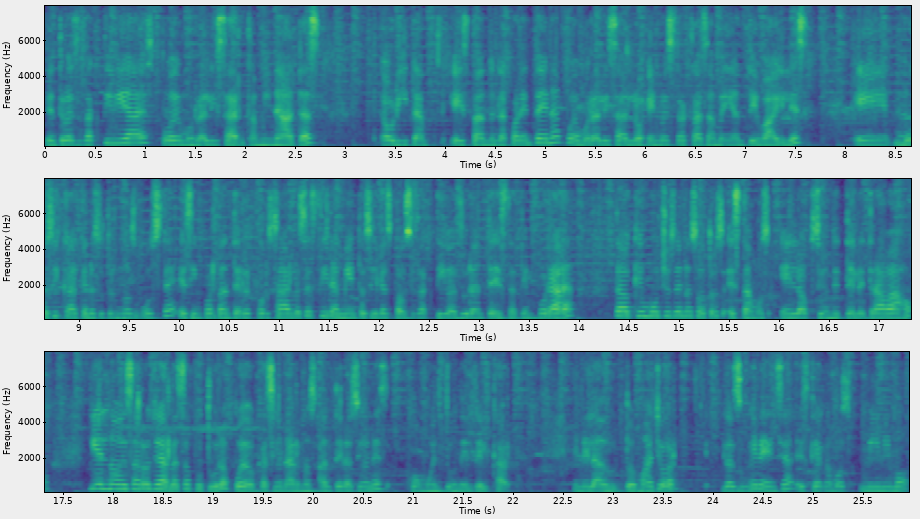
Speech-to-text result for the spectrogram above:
Dentro de esas actividades podemos realizar caminatas. Ahorita, estando en la cuarentena, podemos realizarlo en nuestra casa mediante bailes, eh, música que a nosotros nos guste. Es importante reforzar los estiramientos y las pausas activas durante esta temporada dado que muchos de nosotros estamos en la opción de teletrabajo y el no desarrollarlas a futuro puede ocasionarnos alteraciones como el túnel del carbo. En el adulto mayor, la sugerencia es que hagamos mínimo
